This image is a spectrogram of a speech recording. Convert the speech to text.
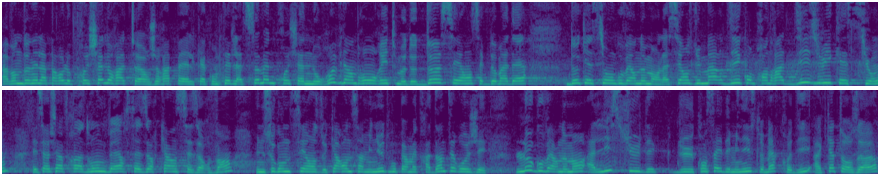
Avant de donner la parole au prochain orateur, je rappelle qu'à compter de la semaine prochaine, nous reviendrons au rythme de deux séances hebdomadaires de questions au gouvernement. La séance du mardi comprendra 18 questions et s'achèvera donc vers 16h15, 16h20. Une seconde séance de 45 minutes vous permettra d'interroger le gouvernement à l'issue du Conseil des ministres le mercredi à 14h.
